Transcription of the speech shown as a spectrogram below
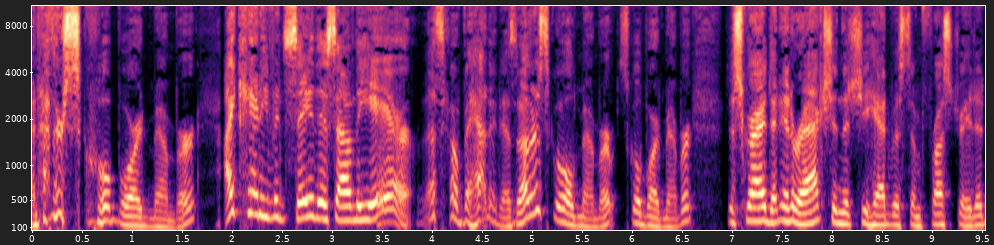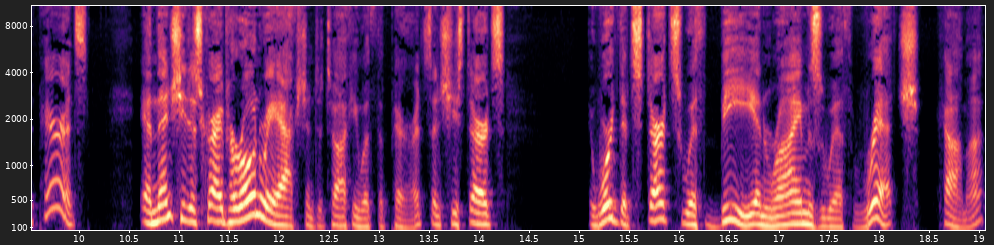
another school board member, I can't even say this on the air. That's how bad it is. Another school member, school board member, described an interaction that she had with some frustrated parents. And then she described her own reaction to talking with the parents. And she starts a word that starts with B and rhymes with rich, comma.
